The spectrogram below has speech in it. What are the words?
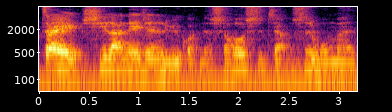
在希腊那间旅馆的时候是这样，是我们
